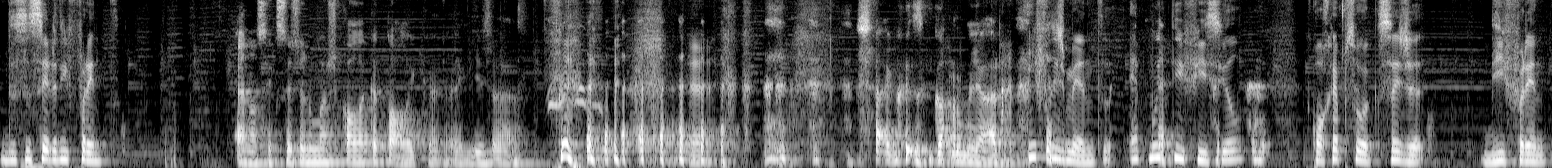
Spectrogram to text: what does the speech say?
de se ser diferente. A não ser que seja numa escola católica. Aí já. já a coisa corre melhor. Infelizmente, é muito difícil qualquer pessoa que seja diferente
